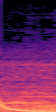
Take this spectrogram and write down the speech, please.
you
